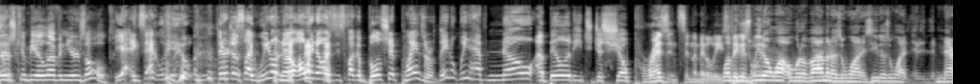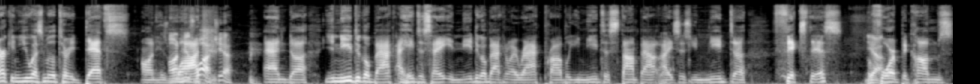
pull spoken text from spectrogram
soldiers can be 11 years old. Yeah, exactly. They're just like we don't know. All we know is these fucking bullshit planes. Are they don't? We have no ability to just show presence in the Middle East. Well, because we anymore. don't want what Obama doesn't want is he doesn't want American U.S. military deaths on his on watch. his watch. Yeah, And uh, you need to go back. I hate to say, you need to go back into Iraq. Probably, you need to stomp out ISIS. You need to fix this Yeah. before it becomes.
